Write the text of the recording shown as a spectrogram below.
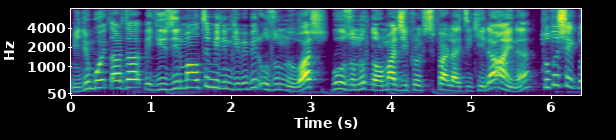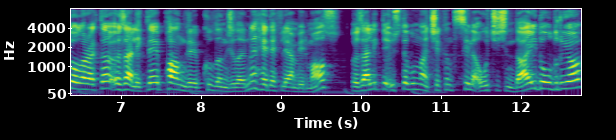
Medium boyutlarda ve 126 milim gibi bir uzunluğu var. Bu uzunluk normal G Pro X Superlight 2 ile aynı. Tutuş şekli olarak da özellikle palm grip kullanıcılarını hedefleyen bir mouse. Özellikle üstte bulunan çıkıntısıyla avuç için daha iyi dolduruyor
